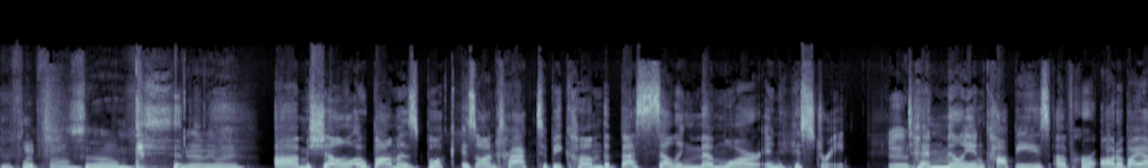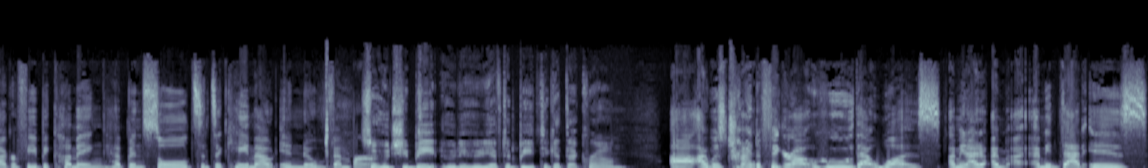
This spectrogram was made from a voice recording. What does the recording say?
Their flip phone. So, yeah, anyway. Uh, Michelle Obama's book is on track to become the best selling memoir in history. Good. 10 million copies of her autobiography, Becoming, have been sold since it came out in November. So who'd she beat? Who do, who do you have to beat to get that crown? Uh, I was trying to figure out who that was. I mean, I, I, I mean that is.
